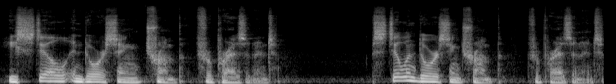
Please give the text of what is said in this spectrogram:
he's still endorsing Trump for president. Still endorsing Trump for president.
